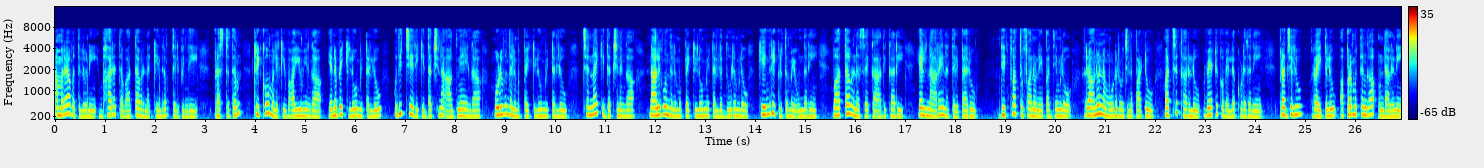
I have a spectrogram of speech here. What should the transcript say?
అమరావతిలోని భారత వాతావరణ కేంద్రం తెలిపింది. ప్రస్తుతం ట్రికోమలికి వాయువ్యంగా ఎనభై కిలోమీటర్లు పుదుచ్చేరికి దక్షిణ ఆగ్నేయంగా మూడు వందల ముప్పై కిలోమీటర్లు చెన్నైకి దక్షిణంగా నాలుగు వందల ముప్పై కిలోమీటర్ల దూరంలో కేంద్రీకృతమై ఉందని వాతావరణ శాఖ అధికారి ఎల్. నారాయణ తెలిపారు. దిత్వా తుఫాను నేపథ్యంలో రానున్న మూడు రోజుల పాటు మత్స్యకారులు వేటకు వెళ్ళకూడదని ప్రజలు రైతులు అప్రమత్తంగా ఉండాలని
